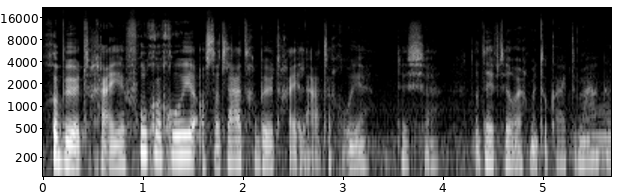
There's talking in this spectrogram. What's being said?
gebeurt, ga je vroeger groeien. Als dat laat gebeurt, ga je later groeien. Dus uh, dat heeft heel erg met elkaar te maken.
